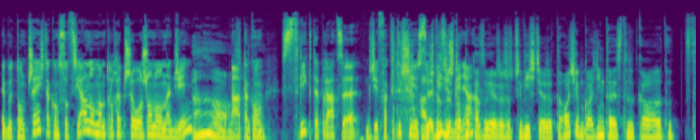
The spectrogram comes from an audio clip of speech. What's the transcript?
jakby tą część taką socjalną mam trochę przełożoną na dzień, a, a taką stricte pracę, gdzie faktycznie jest Ale coś widzisz, do zrobienia. to pokazuje, że rzeczywiście, że to 8 godzin to jest tylko, to, to,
